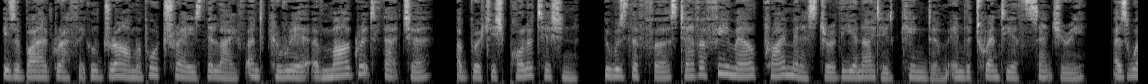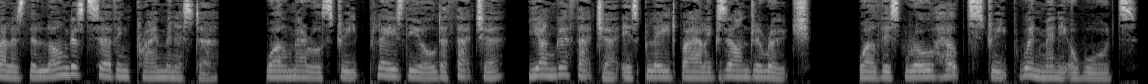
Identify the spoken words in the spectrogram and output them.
is a biographical drama portrays the life and career of Margaret Thatcher, a British politician, who was the first ever female Prime Minister of the United Kingdom in the 20th century, as well as the longest-serving Prime Minister. While Meryl Streep plays the older Thatcher, younger Thatcher is played by Alexandra Roach. While this role helped Streep win many awards,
